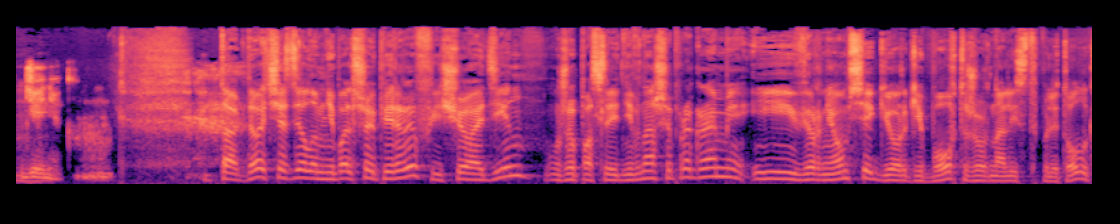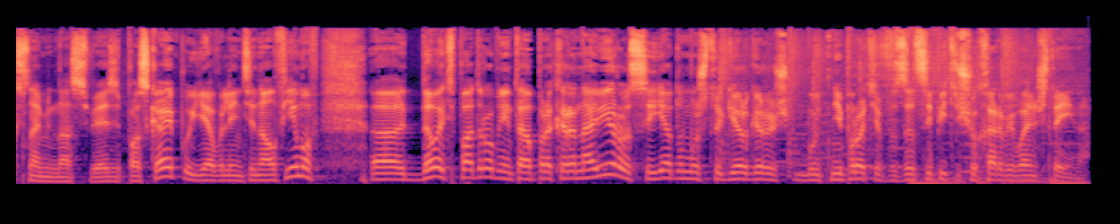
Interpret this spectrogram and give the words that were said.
денег. Так, давайте сейчас сделаем небольшой перерыв, еще один, уже последний в нашей программе, и вернемся. Георгий Бофт, журналист и политолог, с нами на связи по скайпу. Я Валентин Алфимов. Э, давайте подробнее -то про коронавирус, и я думаю, что Георгий Георгиевич будет не против зацепить еще Харви Вайнштейна.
